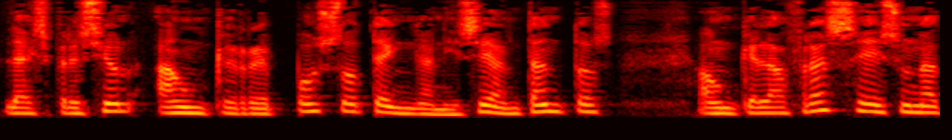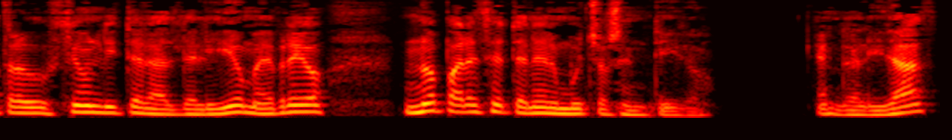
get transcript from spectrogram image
la expresión aunque reposo tengan y sean tantos, aunque la frase es una traducción literal del idioma hebreo, no parece tener mucho sentido. En realidad,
